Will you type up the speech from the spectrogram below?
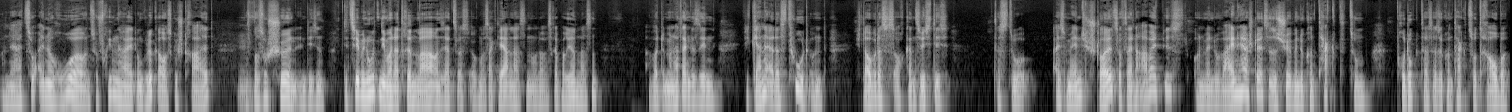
Und er hat so eine Ruhe und Zufriedenheit und Glück ausgestrahlt. Das mhm. war so schön in diesen, die zehn Minuten, die man da drin war und sie hat was irgendwas erklären lassen oder was reparieren lassen. Aber man hat dann gesehen, wie gerne er das tut. Und ich glaube, das ist auch ganz wichtig, dass du als Mensch stolz auf deine Arbeit bist. Und wenn du Wein herstellst, ist es schön, wenn du Kontakt zum Produkt hast, also Kontakt zur Traube.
